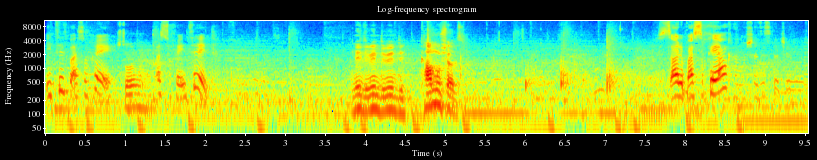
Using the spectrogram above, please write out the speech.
იცით პასუხი? პასუხი იცით? მიდი, მიდი, მიდი. კამუშაძე. სწორი პასუხია? კამუშაძის გაჭირვება.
